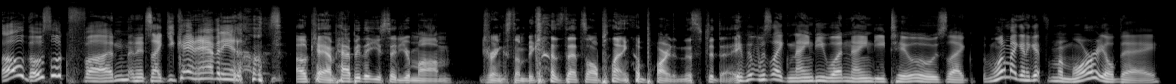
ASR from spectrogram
oh, those look fun, and it's like you can't have any of those. Okay, I'm happy that you said your mom drinks them because that's all playing a part in this today. if it was like 91, 92, it was like, what am I gonna get for Memorial Day?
